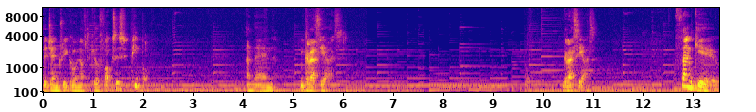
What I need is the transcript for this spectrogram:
the gentry going off to kill foxes. People. And then, gracias. Gracias. Thank you.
